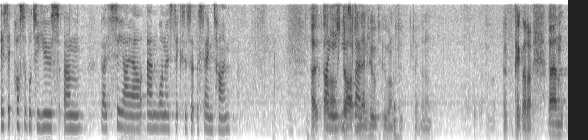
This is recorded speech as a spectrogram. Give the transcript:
is it possible to use um, both CIL and 106s at the same time? Uh, I'll use start, and then who, who wants to take that on? Uh, Pick that up. Um,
